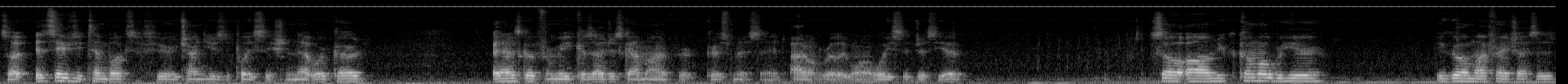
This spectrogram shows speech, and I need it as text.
So it saves you 10 bucks if you're trying to use the PlayStation Network card. And that's good for me because I just got mine for Christmas and I don't really want to waste it just yet. So um, you can come over here. You go to my franchises.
